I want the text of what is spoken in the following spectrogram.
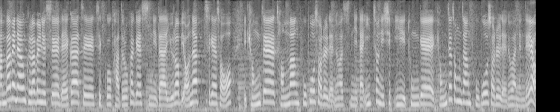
간밤에 나온 글로벌 뉴스 네 가지 짚고 가도록 하겠습니다. 유럽 연합 측에서 경제 전망 보고서를 내놓았습니다. 2022 동계 경제 성장 보고서를 내놓았는데요.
